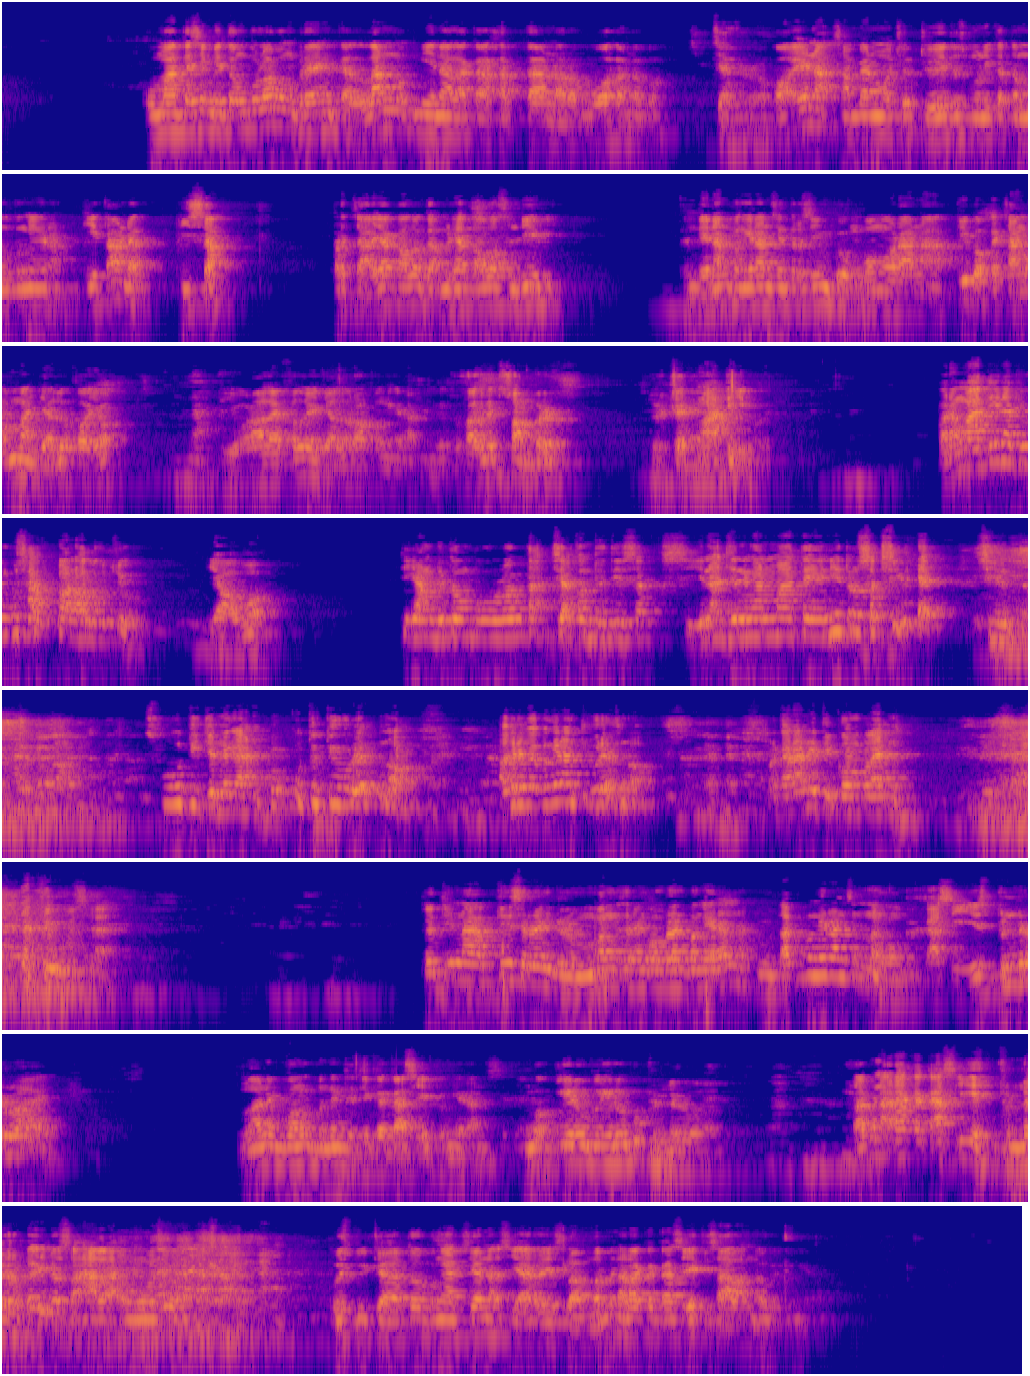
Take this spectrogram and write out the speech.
Umatnya sing pulau wong brengkel lan minalaka hatta narawaha napa jarro. Kok enak sampean mojok dhewe terus muni ketemu pangeran. Kita ndak bisa percaya kalau nggak melihat Allah sendiri. Gentenan pangeran sing tersinggung, wong ora nabi kok kecangkeman jaluk koyok nabi ora level ya jalur ora pangeran. Itu itu samber berjat mati. Orang mati Nabi Musa malah lucu. Ya Allah, tiang pitung puluh tak jakon jadi saksi. Nak jenengan mati ini terus saksi. Cinta. Seputi jenengan, kudu no. Akhirnya pangeran no. Perkara ini dikomplain Nabi Musa. Jadi Nabi sering geremeng, sering komplain pangeran, tapi pangeran seneng wong kekasih, yes, bener wae. Mulane wong penting jadi kekasih pangeran. Kok keliru-keliru ku bener wae. Tapi nak ra kekasih bener wae ya salah. Wis pidato pengajian nak siar Islam, tapi nak ra kekasih disalahno kowe.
